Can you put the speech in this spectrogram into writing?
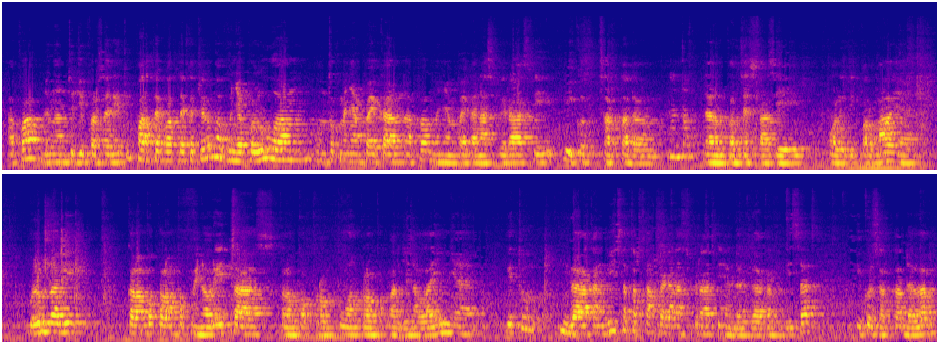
apa dengan 7% itu partai-partai kecil nggak punya peluang untuk menyampaikan apa menyampaikan aspirasi ikut serta dalam Untuk dalam kontestasi politik formalnya. Belum lagi kelompok-kelompok minoritas, kelompok perempuan, kelompok marginal lainnya itu nggak akan bisa tersampaikan aspirasinya dan nggak akan bisa ikut serta dalam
